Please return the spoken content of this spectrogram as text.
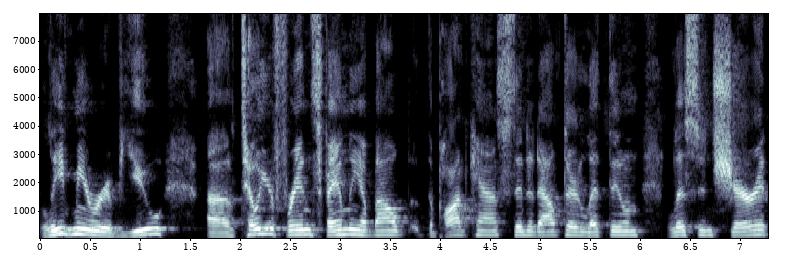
Leave me a review. Uh, tell your friends, family about the podcast. Send it out there. Let them listen, share it.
